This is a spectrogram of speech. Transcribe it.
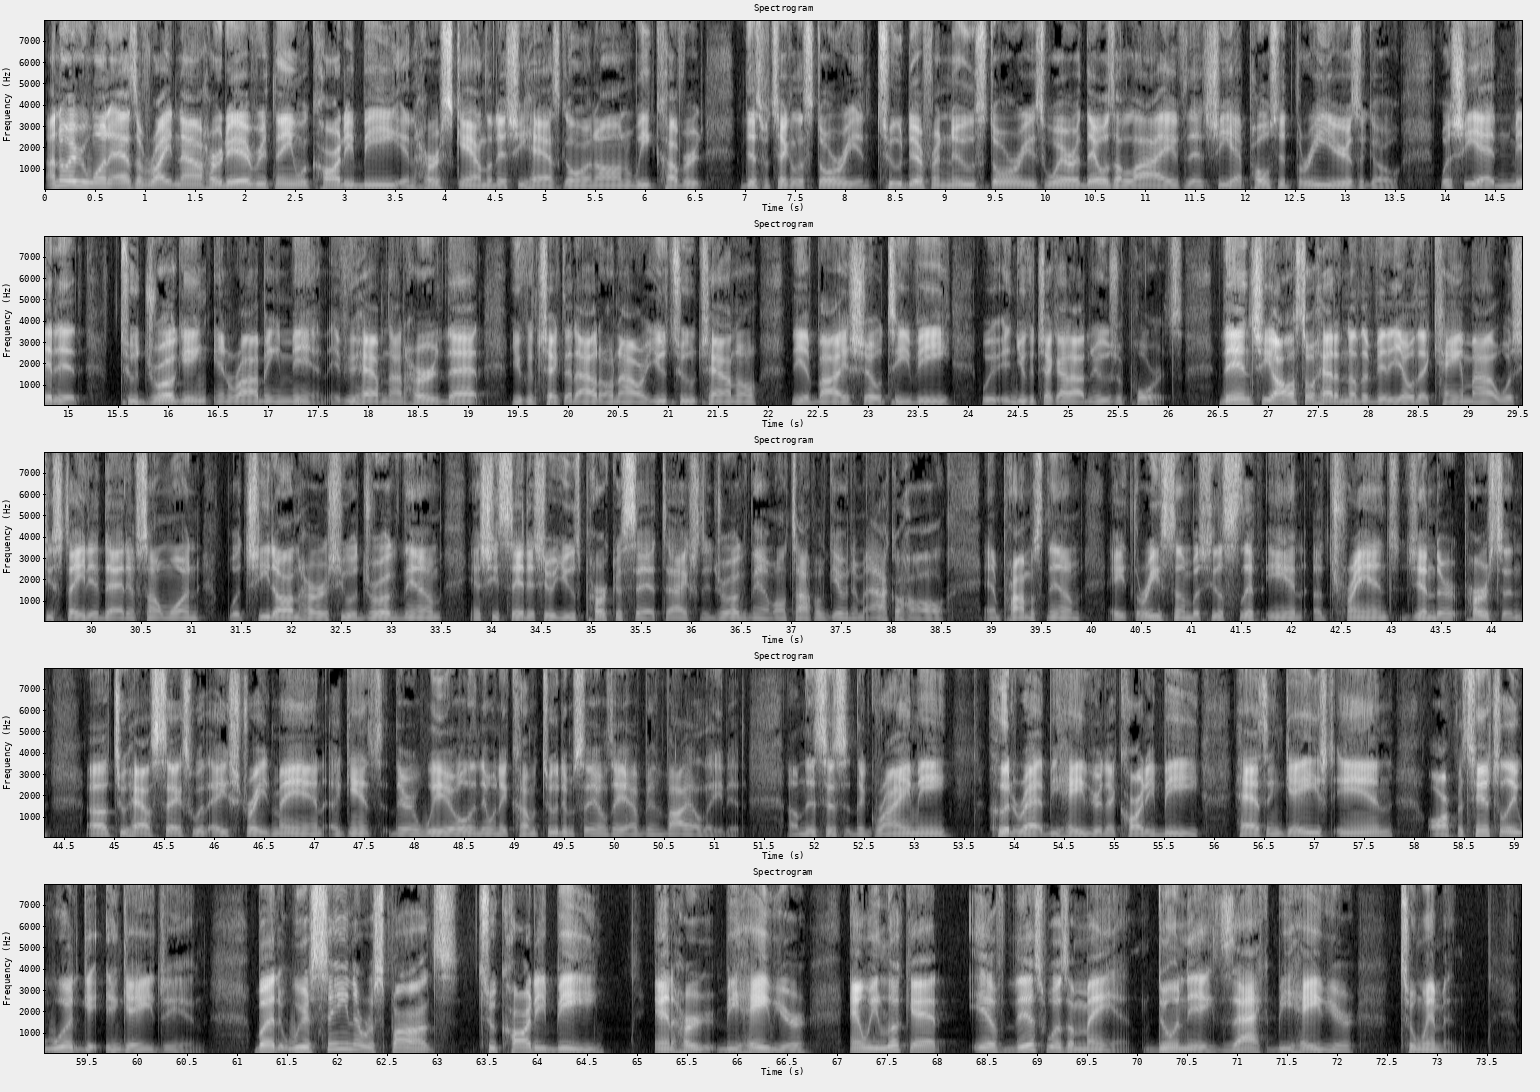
I know everyone as of right now heard everything with Cardi B and her scandal that she has going on. We covered this particular story in two different news stories where there was a live that she had posted three years ago where she admitted to drugging and robbing men. If you have not heard that, you can check that out on our YouTube channel, The Advice Show TV, and you can check out our news reports. Then she also had another video that came out where she stated that if someone would cheat on her, she would drug them, and she said that she would use Percocet to actually drug them on top of giving them alcohol and promise them a threesome, but she'll slip in a transgender person uh, to have sex with a straight man against their will, and then when they come to themselves, they have been violated. Um, this is the grimy hood rat behavior that Cardi B has engaged in or potentially would get engage in. But we're seeing a response to Cardi B and her behavior, and we look at if this was a man doing the exact behavior to women.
